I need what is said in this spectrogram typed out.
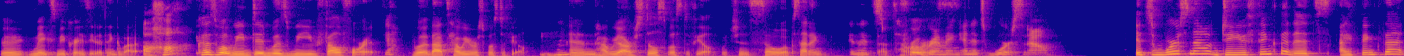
it makes me crazy to think about it uh huh. because what we did was we fell for it Yeah. well, that's how we were supposed to feel Mm-hmm. and how we are still supposed to feel which is so upsetting And it's how it programming, and it's worse now. It's worse now. Do you think that it's, I think that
